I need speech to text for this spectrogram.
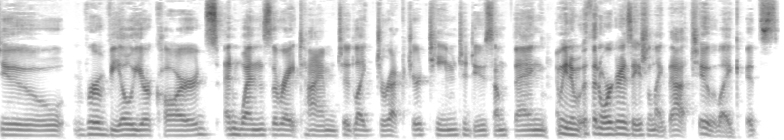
to reveal your cards and when's the right time to like direct your team to do something. I mean, with an organization like that too, like it's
